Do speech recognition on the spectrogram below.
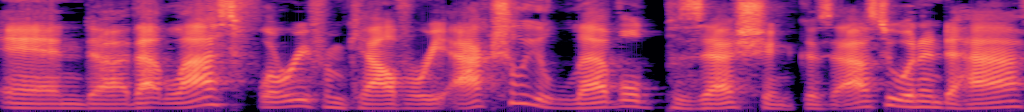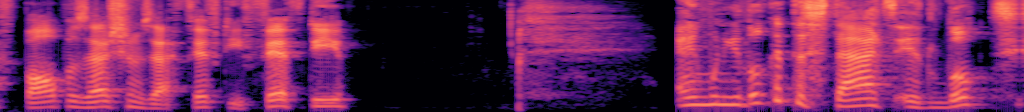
And uh, that last flurry from Cavalry actually leveled possession because as we went into half, ball possession was at 50 50. And when you look at the stats, it looked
